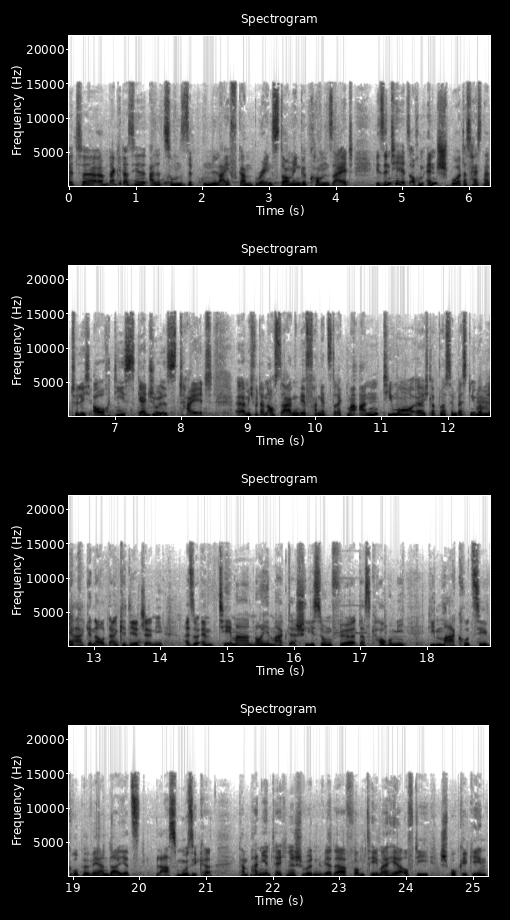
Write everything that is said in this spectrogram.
Leute, ähm, danke, dass ihr alle zum siebten Live-Gun Brainstorming gekommen seid. Wir sind hier jetzt auch im Endspurt, das heißt natürlich auch, die Schedule ist tight. Ähm, ich würde dann auch sagen, wir fangen jetzt direkt mal an. Timo, äh, ich glaube, du hast den besten Überblick. Ja, genau, danke dir, Jenny. Also ähm, Thema neue Markterschließung für das Kaugummi. Die Makrozielgruppe wären da jetzt Blasmusiker. Kampagnentechnisch würden wir da vom Thema her auf die Spucke gehen.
